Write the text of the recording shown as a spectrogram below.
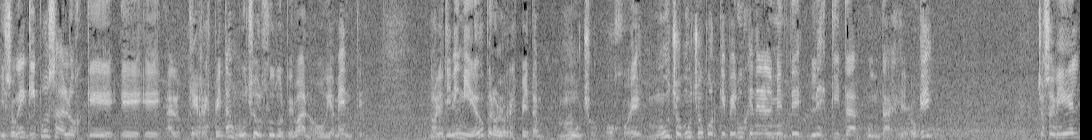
Y son equipos a los que, eh, eh, a los que respetan mucho el fútbol peruano, obviamente. No le tienen miedo, pero lo respetan mucho. Ojo, ¿eh? Mucho, mucho, porque Perú generalmente les quita puntaje, ¿ok? Yo soy Miguel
